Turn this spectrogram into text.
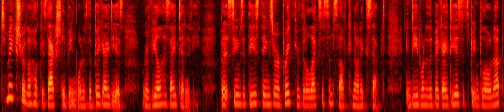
to make sure the hook is actually being one of the big ideas reveal his identity. But it seems that these things are a breakthrough that Alexis himself cannot accept. Indeed, one of the big ideas that's being blown up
